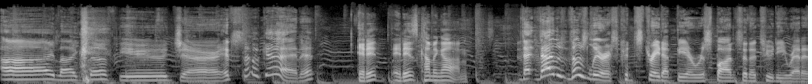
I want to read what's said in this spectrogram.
I like the future. It's so good. It it, it is coming on. That, that those lyrics could straight up be a response in a 2D Reddit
